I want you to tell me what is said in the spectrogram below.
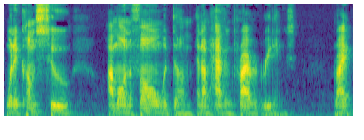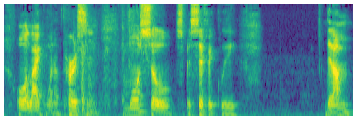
when it comes to I'm on the phone with them and I'm having private readings, right? Or like when a person, more so specifically, that I'm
